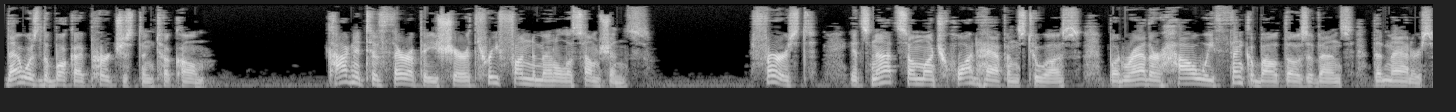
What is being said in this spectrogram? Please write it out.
that was the book I purchased and took home. Cognitive therapies share three fundamental assumptions. First, it's not so much what happens to us, but rather how we think about those events that matters.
